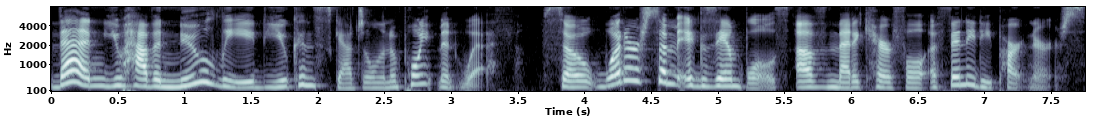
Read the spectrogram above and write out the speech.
Then you have a new lead you can schedule an appointment with. So, what are some examples of Medicareful affinity partners?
